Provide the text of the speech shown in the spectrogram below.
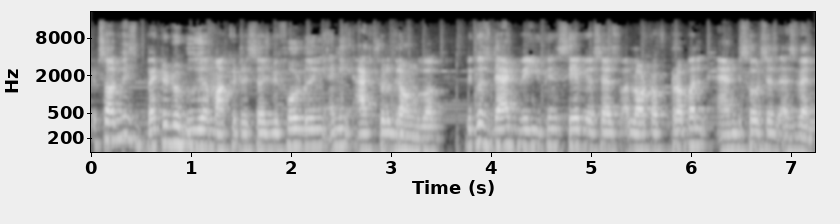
It's always better to do your market research before doing any actual groundwork because that way you can save yourself a lot of trouble and resources as well.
